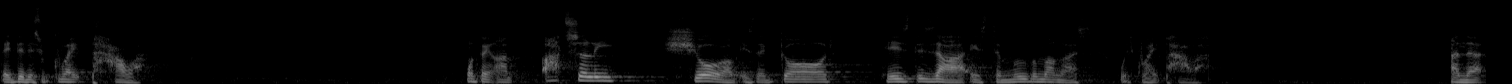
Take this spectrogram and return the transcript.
they did this with great power. One thing I'm utterly sure of is that God, His desire is to move among us with great power. And that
